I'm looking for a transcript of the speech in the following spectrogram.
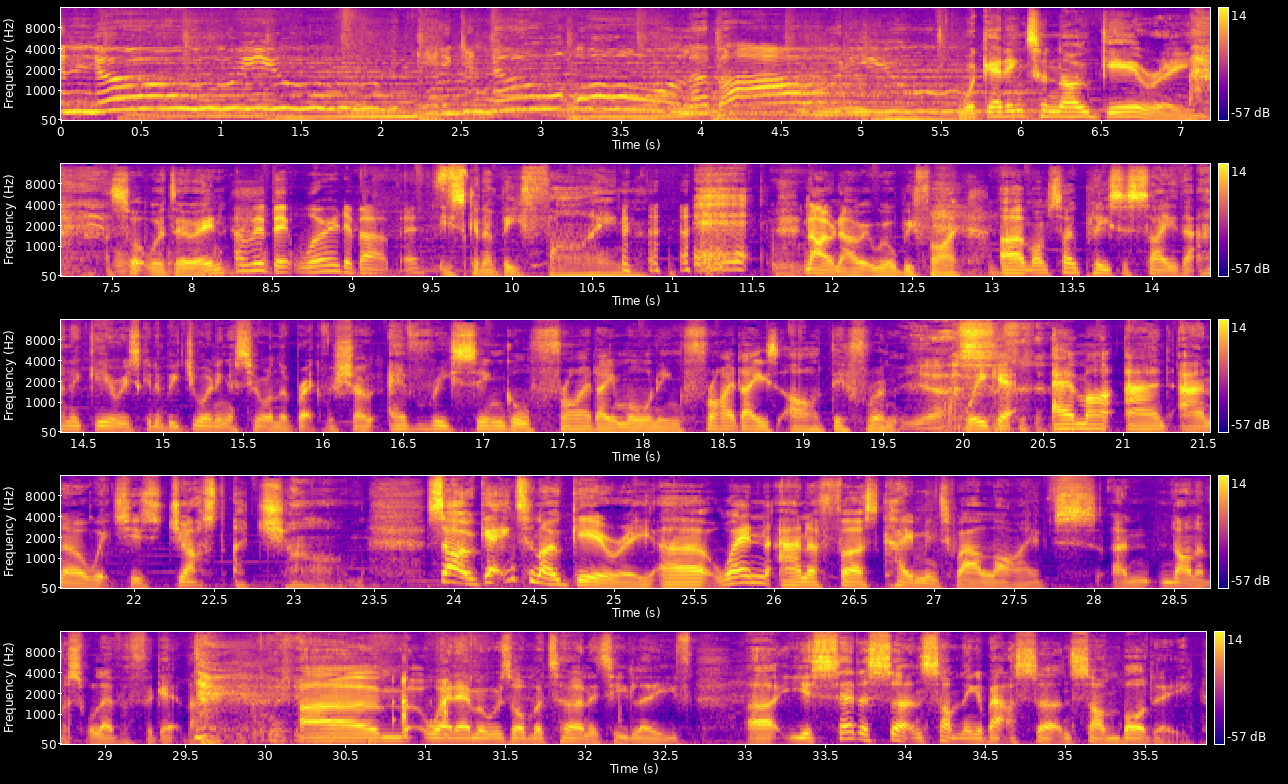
we're getting to know Geary. That's what we're doing. I'm a bit worried about this. It's going to be fine. no, no, it will be fine. Um, I'm so pleased to say that Anna Geary is going to be joining us here on The Breakfast Show every single Friday morning. Fridays are different. Yes. We get Emma and Anna, which is just a charm. So, getting to know Geary, uh, when Anna first came into our lives, and none of us will ever forget that, um, when Emma was on maternity leave, uh, you said a certain something about a certain somebody.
